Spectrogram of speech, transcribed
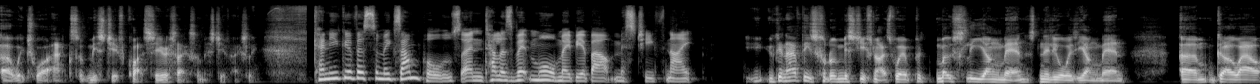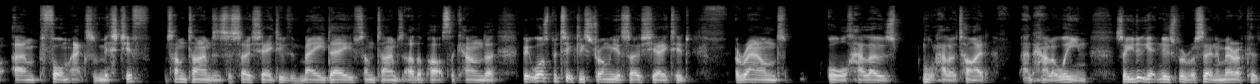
uh, which were acts of mischief, quite serious acts of mischief, actually. Can you give us some examples and tell us a bit more, maybe, about Mischief Night? You can have these sort of mischief nights where mostly young men, it's nearly always young men, um, go out and perform acts of mischief. Sometimes it's associated with May Day, sometimes other parts of the calendar, but it was particularly strongly associated around All Hallows, All Hallow Tide, and Halloween. So you do get newspapers in America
